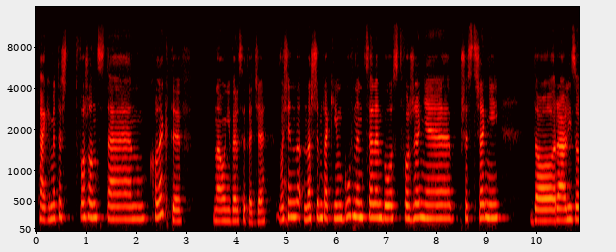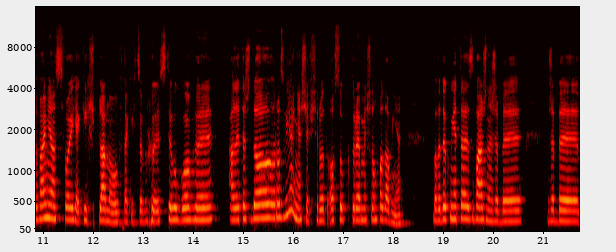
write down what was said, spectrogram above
Tak, i my też tworząc ten kolektyw na uniwersytecie, właśnie naszym takim głównym celem było stworzenie przestrzeni do realizowania swoich jakichś planów, takich, co były z tyłu głowy ale też do rozwijania się wśród osób, które myślą podobnie. Bo według mnie to jest ważne, żeby, żeby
